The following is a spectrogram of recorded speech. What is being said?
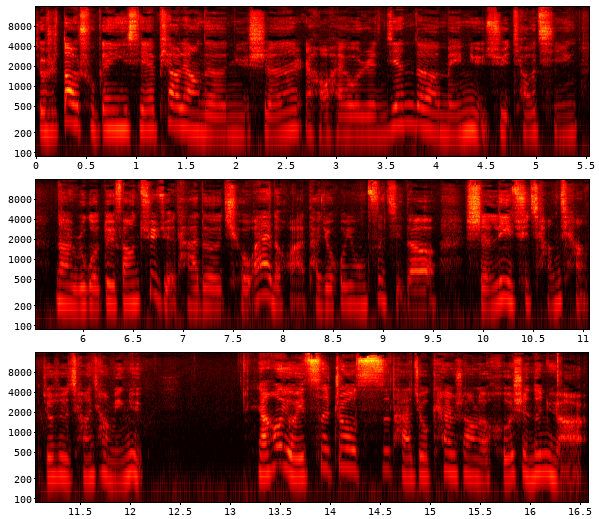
就是到处跟一些漂亮的女神，然后还有人间的美女去调情。那如果对方拒绝他的求爱的话，他就会用自己的神力去强抢，就是强抢民女。然后有一次，宙斯他就看上了河神的女儿，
